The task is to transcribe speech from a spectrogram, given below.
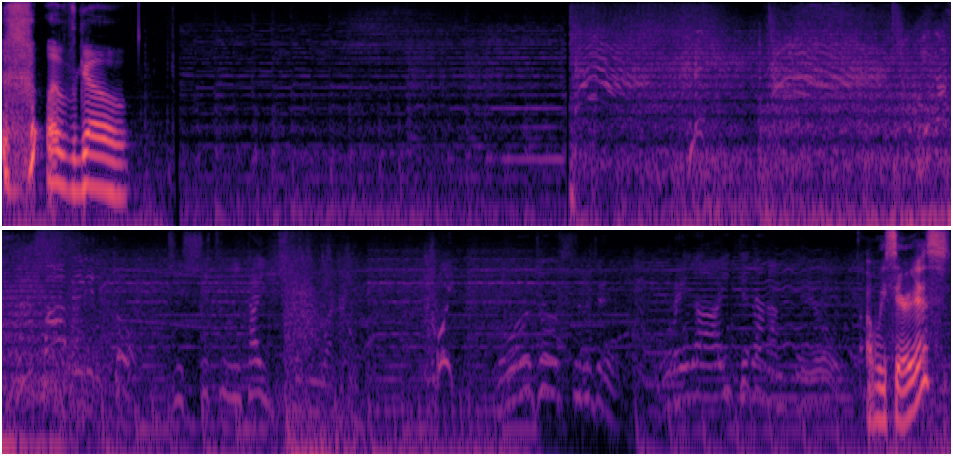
Let's go. Are we serious?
